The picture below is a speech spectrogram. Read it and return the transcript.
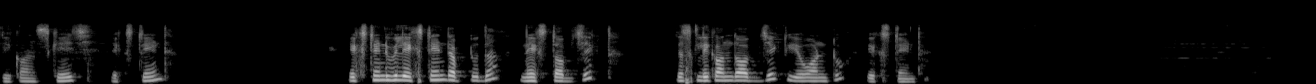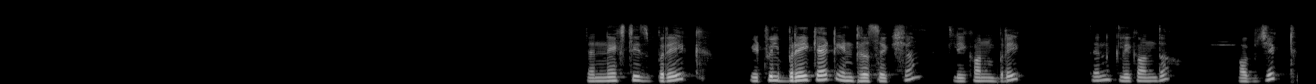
click on sketch extend. Extend will extend up to the next object. Just click on the object you want to extend. Then next is break. It will break at intersection. Click on break then click on the object.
